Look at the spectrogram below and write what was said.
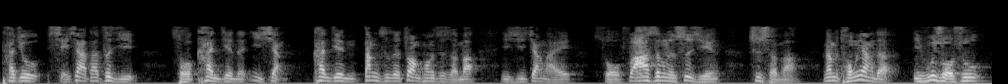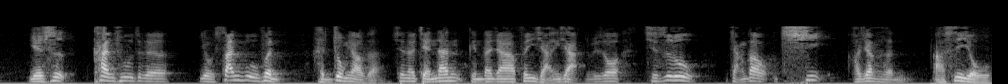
他就写下他自己所看见的意象，看见当时的状况是什么，以及将来所发生的事情是什么。那么同样的，以弗所书也是看出这个。有三部分很重要的，现在简单跟大家分享一下。比如说启示录讲到七，好像很啊是有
